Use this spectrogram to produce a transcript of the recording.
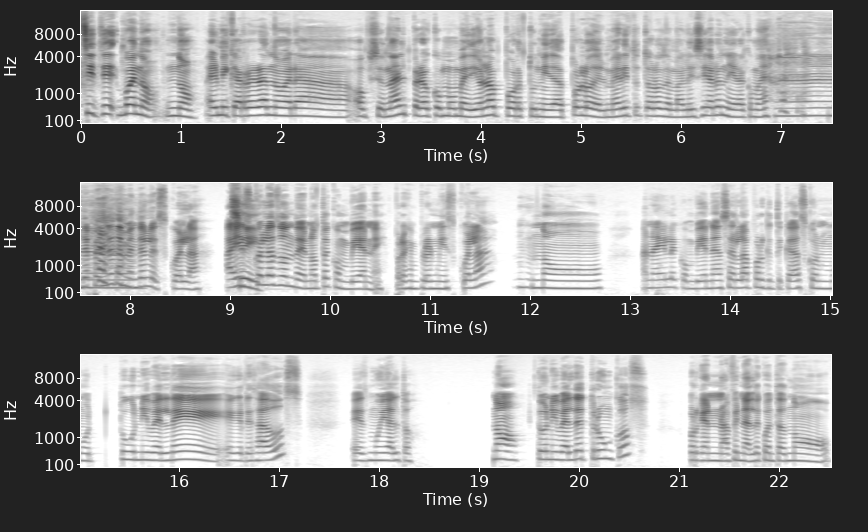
sí te- bueno, no, en mi carrera no era opcional, pero como me dio la oportunidad por lo del mérito, todos los demás lo hicieron y era como, de, Depende también de la escuela. Hay Sí. escuelas donde no te conviene. Por ejemplo, en mi escuela no a nadie le conviene hacerla porque te quedas con mu- tu nivel de egresados es muy alto. No, tu nivel de truncos, porque a final de cuentas no,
